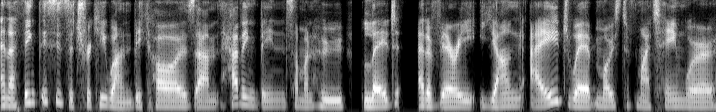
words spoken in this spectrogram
And I think this is a tricky one because um, having been someone who led at a very young age where most of my team were,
